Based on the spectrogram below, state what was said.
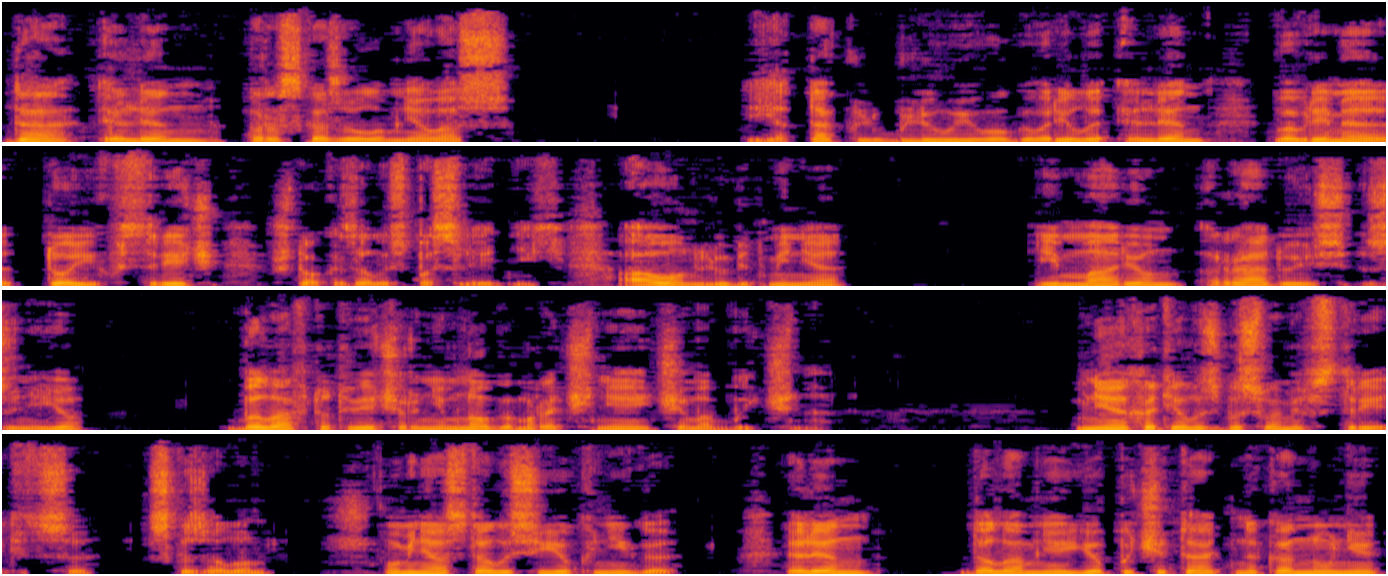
Да, Элен рассказывала мне о вас. «Я так люблю его», — говорила Элен во время той их встречи, что оказалась последней. «А он любит меня». И Марион, радуясь за нее, была в тот вечер немного мрачнее, чем обычно. «Мне хотелось бы с вами встретиться», — сказал он. «У меня осталась ее книга. Элен дала мне ее почитать накануне...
